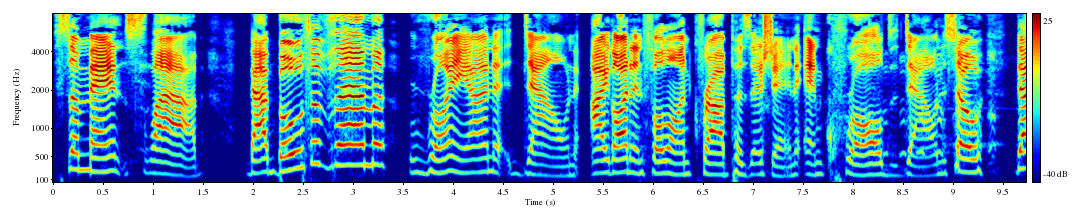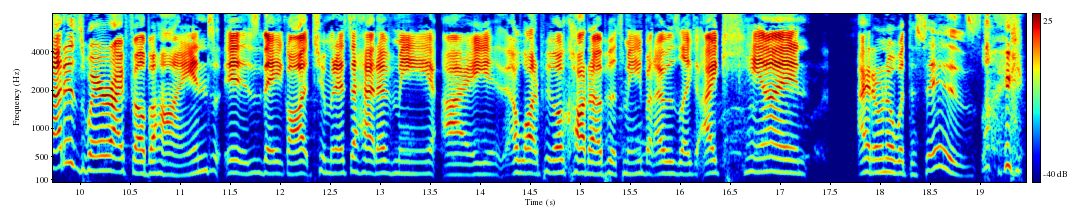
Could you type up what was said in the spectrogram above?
cement slab that both of them ran down. I got in full on crab position and crawled down. So that is where I fell behind is they got 2 minutes ahead of me. I a lot of people caught up with me, but I was like I can't I don't know what this is. Like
